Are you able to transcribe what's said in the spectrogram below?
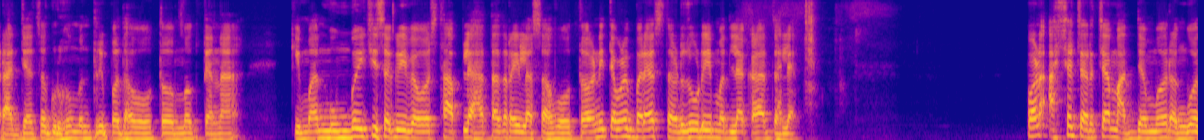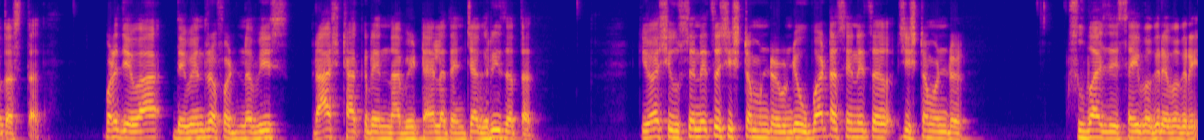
राज्याचं गृहमंत्रीपद हवं होतं मग त्यांना किमान मुंबईची सगळी व्यवस्था आपल्या हातात राहील असं हवं होतं आणि त्यामुळे बऱ्याच तडजोडी मधल्या काळात झाल्या. पण अशा चर्चा माध्यमं रंगवत असतात. पण जेव्हा देवेंद्र फडणवीस राज ठाकरेंना भेटायला त्यांच्या घरी जातात किंवा शिवसेनेचं शिष्टमंडळ म्हणजे उबाटा सेनेचं शिष्टमंडळ सुभाष देसाई वगैरे वगैरे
